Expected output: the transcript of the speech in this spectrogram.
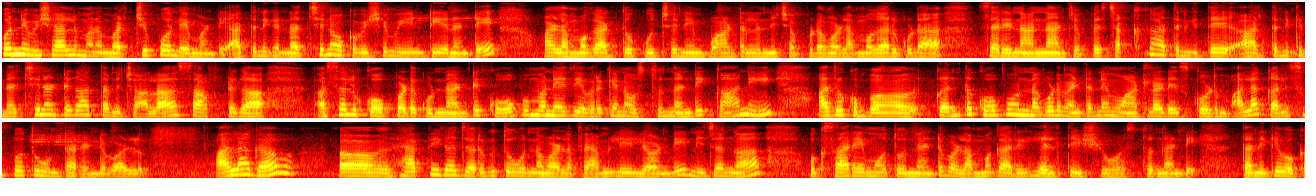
కొన్ని విషయాలు మనం మర్చిపోలేమండి. అతనికి నచ్చిన ఒక విషయం ఏంటి అని అంటే వాళ్ళ అమ్మగారితో కూర్చొని మాటలన్నీ చెప్పడం వాళ్ళ అమ్మగారు కూడా సరే నాన్న అని చెప్పేసి చక్కగా అతనికి అతనికి నచ్చినట్టుగా తను చాలా సాఫ్ట్గా అసలు కోపపడకుండా అంటే కోపం అనేది ఎవరికైనా వస్తుందండి. కానీ అదొక బా ఎంత కోపం ఉన్నా కూడా వెంటనే మాట్లాడేసుకోవడం అలా కలిసిపోతూ ఉంటారండి వాళ్ళు. అలాగా హ్యాపీగా జరుగుతూ ఉన్న వాళ్ళ ఫ్యామిలీలో అండి నిజంగా ఒకసారి ఏమవుతుందంటే వాళ్ళ అమ్మగారికి హెల్త్ ఇష్యూ వస్తుందండి. తనకి ఒక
